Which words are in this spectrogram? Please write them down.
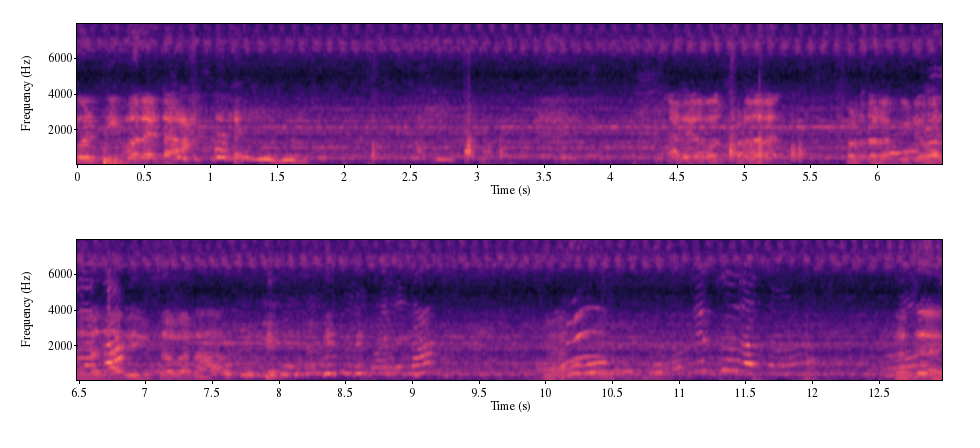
টিবল টিবল এটা? আরে এরকম ছোট ছোট ছোট ছোট ভিডিও বানালে যা রিলস হবে না? হ্যাঁ?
